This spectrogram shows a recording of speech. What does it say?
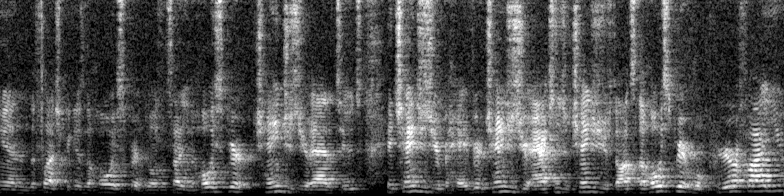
in the flesh because the Holy Spirit dwells inside you. The Holy Spirit changes your attitudes, it changes your behavior, it changes your actions, it changes your thoughts. The Holy Spirit will purify you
